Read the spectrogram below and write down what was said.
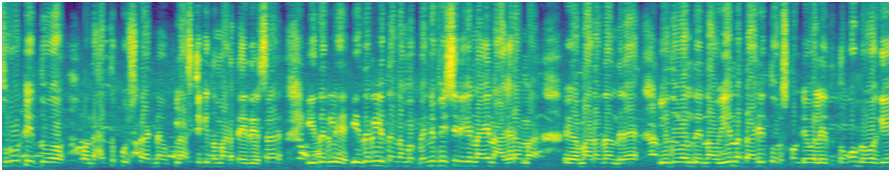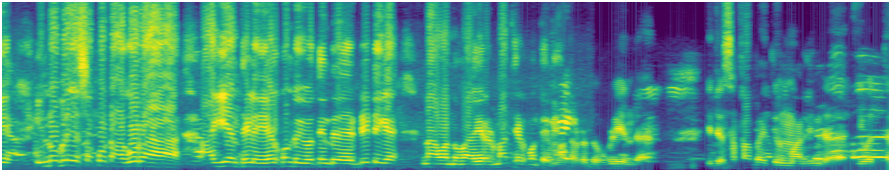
ಫ್ರೂಟ್ ಇದ್ದು, ಒಂದು ಹತ್ತು ಪುಷ್ ಕಾರ್ಡ್ ನಾವು ಪ್ಲಾಸ್ಟಿಕ್ ಇದು ಮಾಡ್ತಾ ಇದೀವಿ ಸರ್ ಇದರಲ್ಲಿ, ಇದರಲ್ಲಿದ್ದ ನಮ್ಮ ಬೆನಿಫಿಷರಿಗೆ ನಾವು ಏನು ಆಗ್ರಹ ಮಾಡೋದಂದ್ರೆ, ಇದು ಒಂದು ನಾವು ಏನು ದಾರಿ ತೋರಿಸ್ಕೊಂಡಿವಲ್ಲ, ಇದು ತಗೊಂಡು ಹೋಗಿ ಇನ್ನೊಬ್ಬರಿಗೆ ಸಪೋರ್ಟ್ ಆಗೋರು ಆಗಿ ಅಂತ ಹೇಳಿ ಹೇಳ್ಕೊಂಡು ಇವತ್ತಿನ ಡೇಟಿಗೆ ನಾವೊಂದು ಎರಡು ಮಾತು ಹೇಳ್ಕೊಂತೇನೆ. ಮಾತಾಡೋದು ಹುಬ್ಳಿಯಿಂದ ಇದು ಸಫಾ ಬೈತುಲ್ ಮಾಲಿಂದ ಇವತ್ತ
